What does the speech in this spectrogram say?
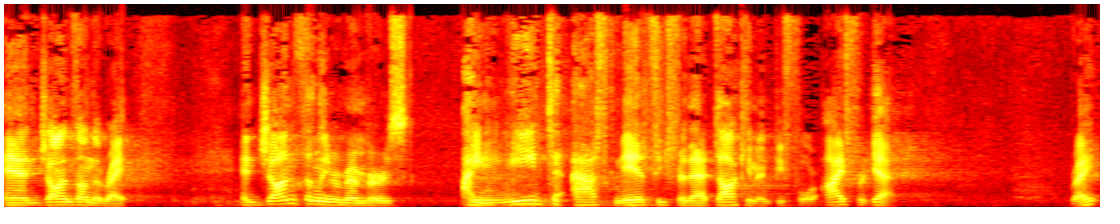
and John's on the right. And John suddenly remembers, I need to ask Nancy for that document before I forget. Right?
